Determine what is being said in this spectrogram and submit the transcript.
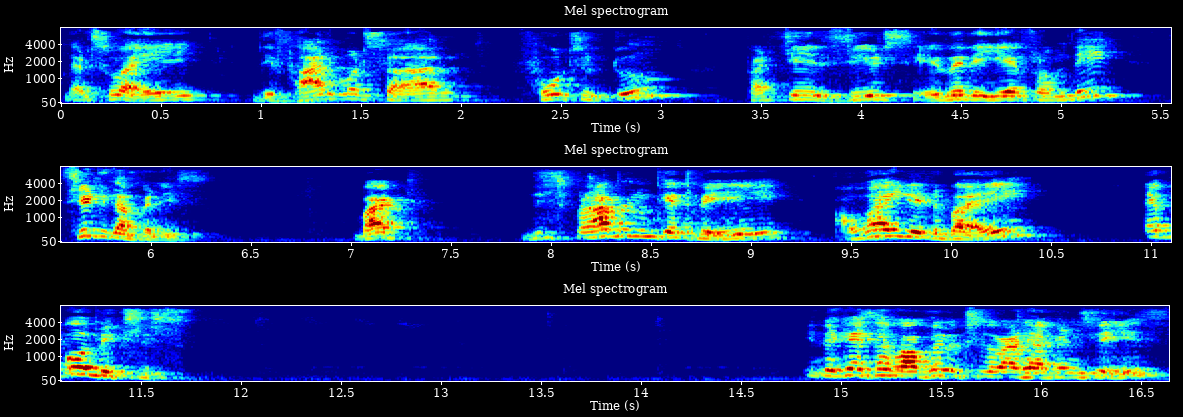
That's why the farmers are forced to purchase seeds every year from the seed companies. But this problem can be avoided by apomixis. In the case of apomixis, what happens is,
